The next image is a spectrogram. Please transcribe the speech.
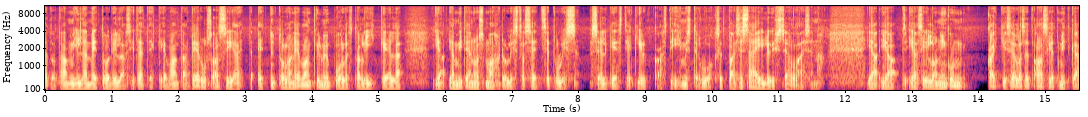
ja tota, millä metodilla sitä tekee, vaan tämä perusasia, että, että nyt ollaan evankeliumin puolesta liikkeellä ja, ja miten olisi mahdollista se, että se tulisi selkeästi ja kirkkaasti ihmisten luokse tai se säilyisi sellaisena. Ja, ja, ja silloin niin kuin kaikki sellaiset asiat, mitkä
